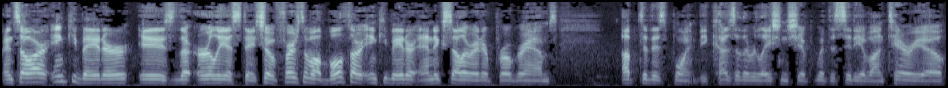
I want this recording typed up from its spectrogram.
And so our incubator is the earliest stage. So first of all, both our incubator and accelerator programs up to this point, because of the relationship with the city of Ontario,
